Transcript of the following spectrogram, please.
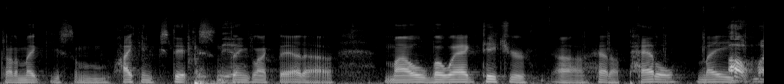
try to make you some hiking sticks and Yeah. things like that. Uh, my old vo-ag teacher uh, had a paddle made Oh, my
